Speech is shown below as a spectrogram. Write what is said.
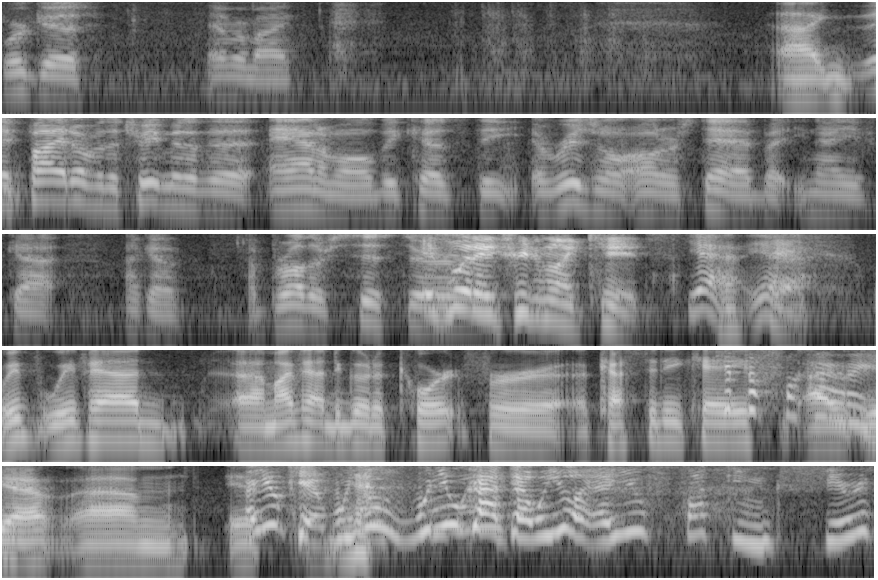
We're good. Never mind. uh, They fight over the treatment of the animal because the original owner's dead, but now you've got like a, a brother sister. It's where they treat them like kids. Yeah, yeah. Yeah. We've we've had um, I've had to go to court for a custody case. fuck I- outta yeah, um, Are you kidding? When you when you got that, were you like, are you fucking serious?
